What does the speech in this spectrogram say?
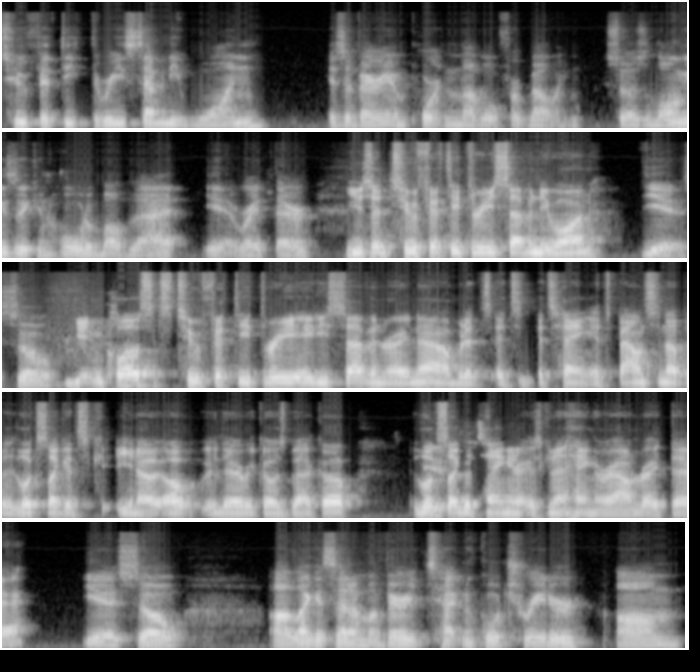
253.71 is a very important level for Boeing. So as long as it can hold above that, yeah, right there. You said 253.71? Yeah, so getting close. It's 253.87 right now, but it's it's it's hang it's bouncing up. It looks like it's you know, oh there it goes back up. It looks yeah. like it's hanging it's gonna hang around right there. Yeah, so uh, like I said, I'm a very technical trader. Um,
